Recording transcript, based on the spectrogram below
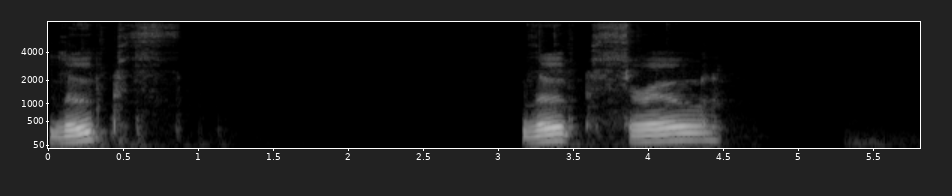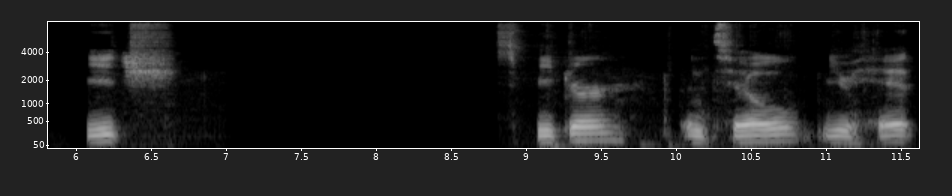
Loop loop through each speaker until you hit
